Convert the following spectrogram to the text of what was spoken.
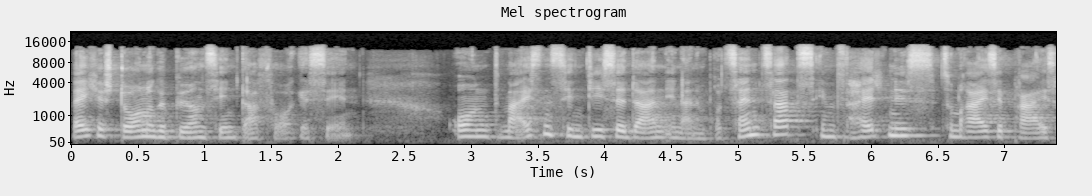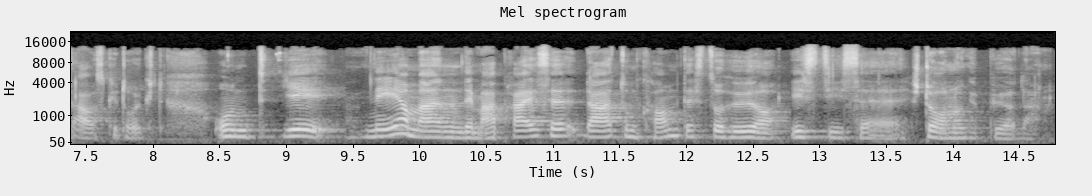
welche Stornogebühren sind da vorgesehen. Und meistens sind diese dann in einem Prozentsatz im Verhältnis zum Reisepreis ausgedrückt. Und je näher man dem Abreisedatum kommt, desto höher ist diese Stornogebühr dann.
